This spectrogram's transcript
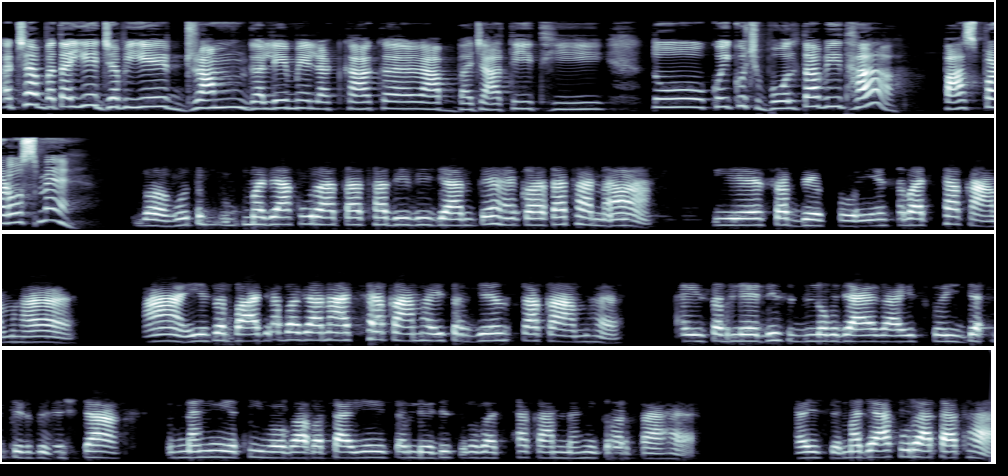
अच्छा बताइए, जब ये ड्रम गले में लटका कर आप बजाती थी तो कोई कुछ बोलता भी था? पास पड़ोस में? बहुत मज़ाक उड़ाता था, दीदी, जानते हैं? कहता था, ना, ये सब देखो, ये सब अच्छा काम है। हाँ ये सब बाजा बजाना अच्छा काम है, ये सब जेंट्स का काम है। ये सब लेडीज़ लोग जाएगा, इसको इज़्ज़त प्रतिष्ठा नहीं अथी होगा, बताइए, ये सब लेडीज़ लोग अच्छा काम नहीं करता है। ऐसे मज़ाक उड़ाता था।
